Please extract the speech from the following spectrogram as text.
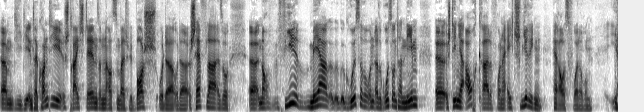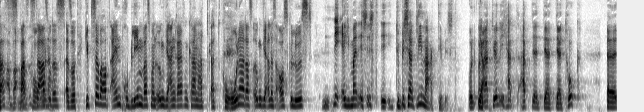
ähm, die, die Interconti-Streichstellen, sondern auch zum Beispiel Bosch oder, oder Scheffler, also äh, noch viel mehr größere und also große Unternehmen äh, stehen ja auch gerade vor einer echt schwierigen Herausforderung. Ja, was aber, ist, was ist da so das, also gibt es da überhaupt ein Problem, was man irgendwie angreifen kann? Hat, hat Corona das irgendwie alles ausgelöst? Nee, ich meine, es ist, du bist ja Klimaaktivist. Und, und ja. natürlich hat, hat der, der, der Druck, äh,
